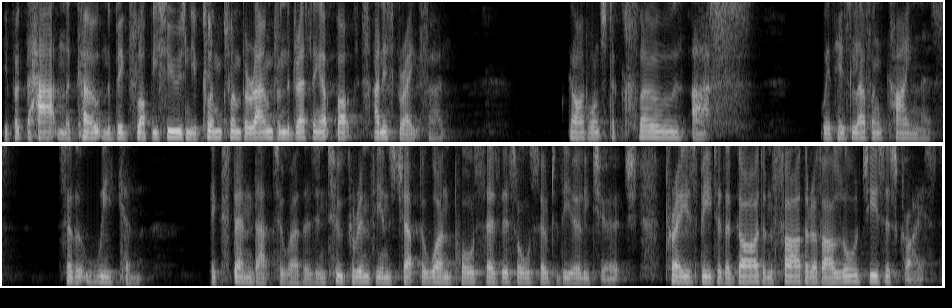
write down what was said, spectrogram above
You put the hat and the coat and the big floppy shoes and you clump clump around from the dressing up box, and it's great fun. God wants to clothe us with his love and kindness so that we can extend that to others. In 2 Corinthians chapter 1, Paul says this also to the early church Praise be to the God and Father of our Lord Jesus Christ,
